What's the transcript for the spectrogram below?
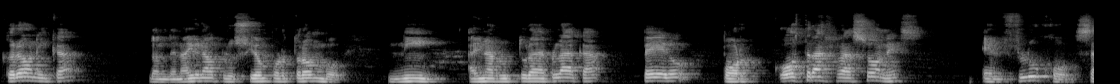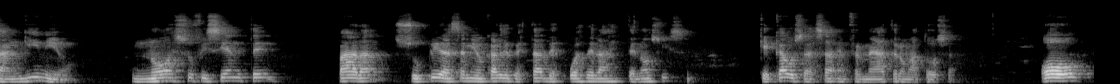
crónica, donde no hay una oclusión por trombo ni hay una ruptura de placa, pero por otras razones el flujo sanguíneo no es suficiente para suplir a ese miocardio que está después de la estenosis que causa esa enfermedad ateromatosa. O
